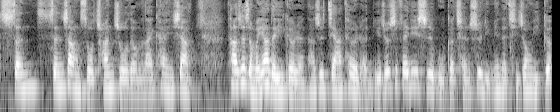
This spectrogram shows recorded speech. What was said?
身身上所穿着的，我们来看一下，他是怎么样的一个人？他是加特人，也就是非利士五个城市里面的其中一个。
